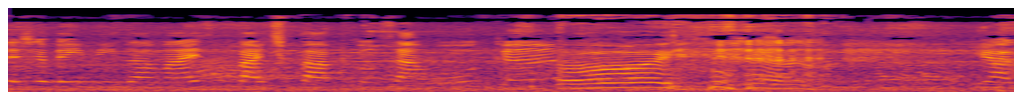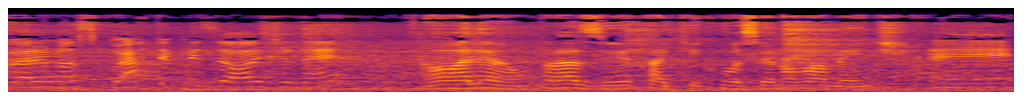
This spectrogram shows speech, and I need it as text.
seja bem-vindo a mais um bate-papo com Samuca. Oi! e agora é o nosso quarto episódio, né? Olha, é um prazer estar aqui com você novamente. É,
